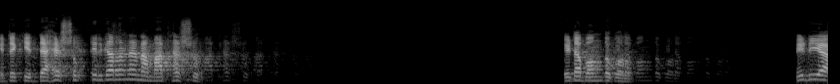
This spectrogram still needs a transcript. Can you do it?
এটা কি দেহের শক্তির কারণে না মাথার শক্তি? এটা বন্ধ করো। মিডিয়া,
